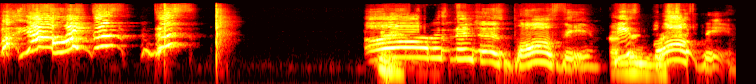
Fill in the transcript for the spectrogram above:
fuck, yeah, like this, this. Oh, this ninja is ballsy. He's ballsy.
